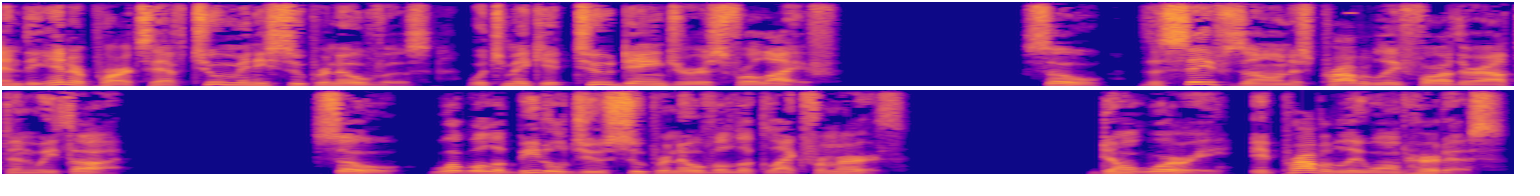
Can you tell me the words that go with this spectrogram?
And the inner parts have too many supernovas, which make it too dangerous for life. So, the safe zone is probably farther out than we thought. So, what will a Betelgeuse supernova look like from Earth? Don't worry, it probably won't hurt us.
